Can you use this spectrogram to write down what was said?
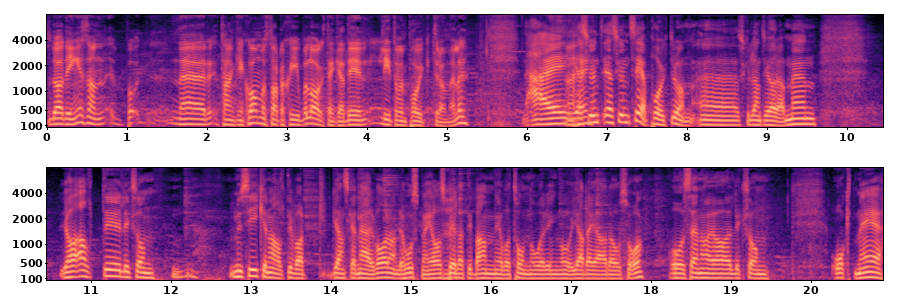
Du hade ingen sån... På, när tanken kom att starta skivbolag, tänker jag, det är lite av en pojkdröm, eller? Nej, Nej. Jag, skulle inte, jag skulle inte säga pojkdröm. Eh, skulle jag inte göra. Men jag har alltid liksom... Musiken har alltid varit ganska närvarande hos mig. Jag har Mm. spelat i band när jag var tonåring och jada jada och så. Och sen har jag liksom åkt med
